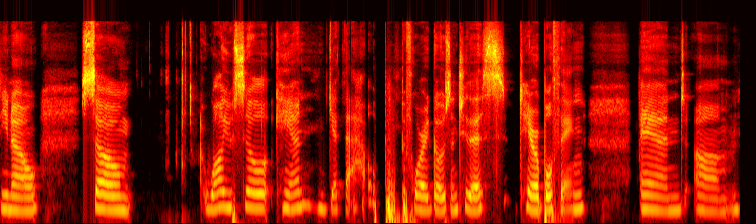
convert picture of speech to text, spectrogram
you know. So while you still can get that help before it goes into this terrible thing and um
